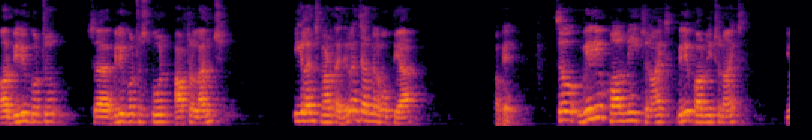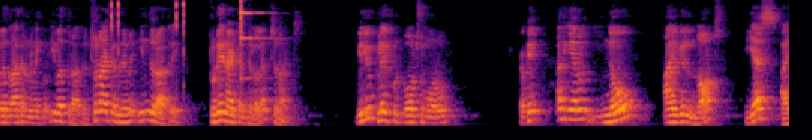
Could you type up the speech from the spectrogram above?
or will you go to will you go to school after lunch ಈಗ ಲಂಚ್ ಮಾಡ್ತಾ ಇದ್ದೀವಿ ಲಂಚ್ ಆದ್ಮೇಲೆ ಹೋಗ್ತೀಯಾ? Okay so will you call me tonight will you call me tonight ಇವತ್ತು ರಾತ್ರಿ ನನಗೆ, ಇವತ್ತು ರಾತ್ರಿ ಟು ನೈಟ್ ಅಂದ್ರೆ ಏನು? ಇಂದು ರಾತ್ರಿ. ಟುಡೇ ನೈಟ್ ಅಂತ ಹೇಳಲ್ಲ tonight will you play football tomorrow okay ಅದಕ್ಕೇನು no I will not yes I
